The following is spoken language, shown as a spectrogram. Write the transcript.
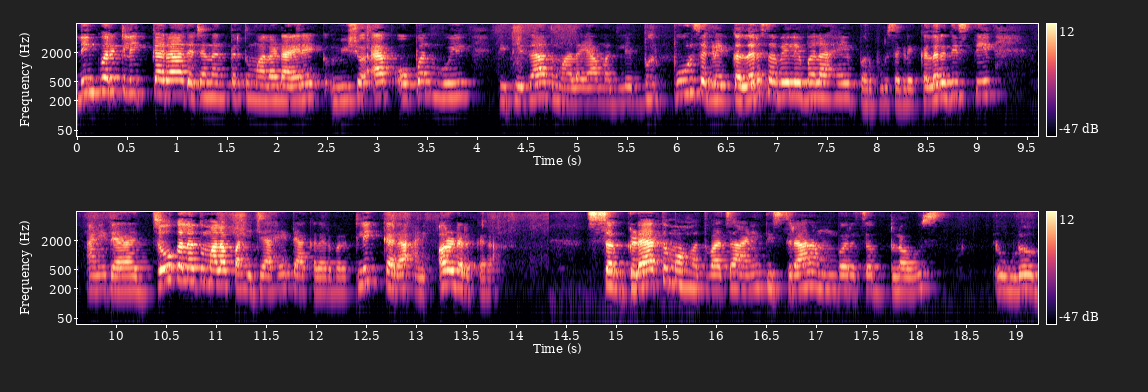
लिंकवर क्लिक करा. त्याच्यानंतर तुम्हाला डायरेक्ट मिशो ॲप ओपन होईल. तिथे जा. तुम्हाला यामधले भरपूर सगळे कलर्स अवेलेबल आहे. भरपूर सगळे कलर दिसतील. आणि त्या जो कलर तुम्हाला पाहिजे आहे त्या कलरवर क्लिक करा आणि ऑर्डर करा. सगळ्यात महत्त्वाचं आणि तिसरा नंबरचं ब्लाऊज एवढं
